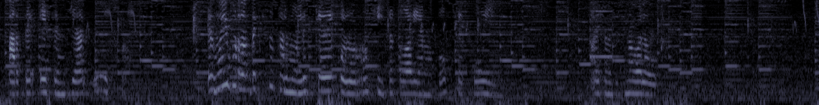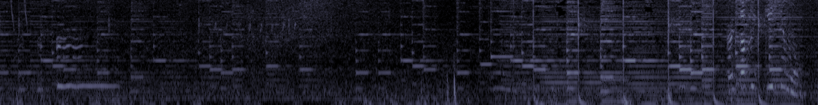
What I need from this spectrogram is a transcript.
parte esencial. Es muy importante que su salmón les quede de color rosita todavía, no todo seco y... Ay, se me hace una la boca. Está riquísimo.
